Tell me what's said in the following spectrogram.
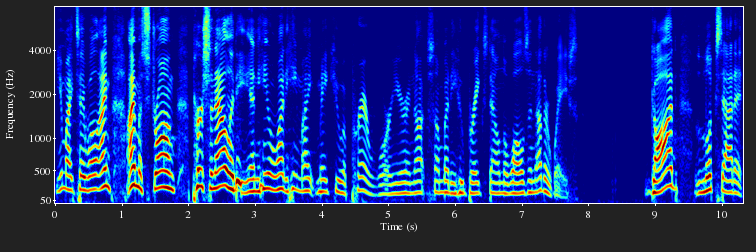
You might say, "Well, I'm I'm a strong personality," and you know what? He might make you a prayer warrior and not somebody who breaks down the walls in other ways. God looks at it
